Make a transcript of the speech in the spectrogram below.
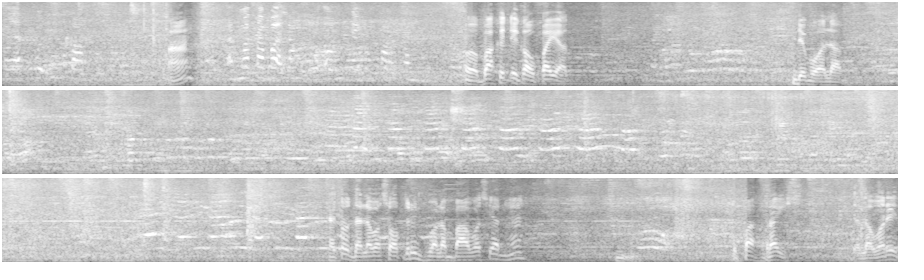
Kaya po yung papa. Ha? Ang mataba lang po ang papa. Oh, bakit ikaw payat? Hindi mo alam. Ito, dalawa soft drinks, walang bawas yan, ha? Hmm. Ito pa, rice. Dalawa rin.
